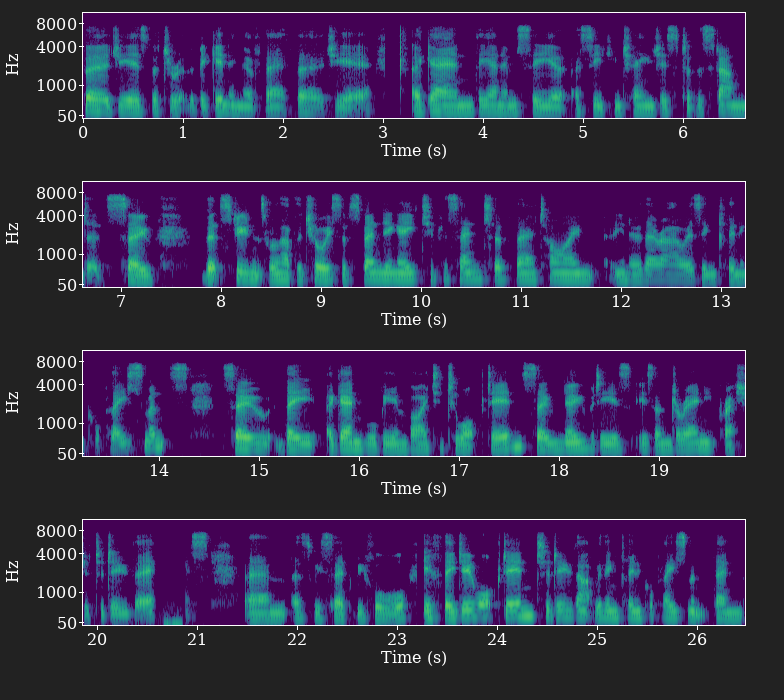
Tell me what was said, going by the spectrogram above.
third years that are at the beginning of their third year. Again the nmc are, are seeking changes to the standards. So that students will have the choice of spending 80% of their time, you know, their hours in clinical placements. So they again will be invited to opt in. So nobody is, is under any pressure to do this um, as we said before. If they do opt in to do that within clinical placement, then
